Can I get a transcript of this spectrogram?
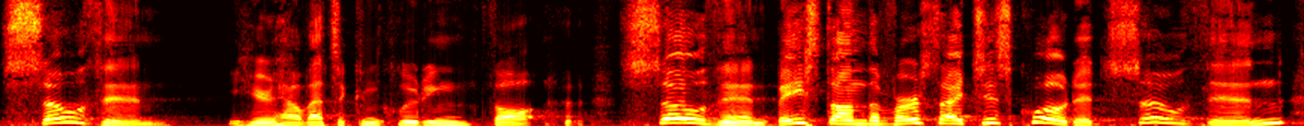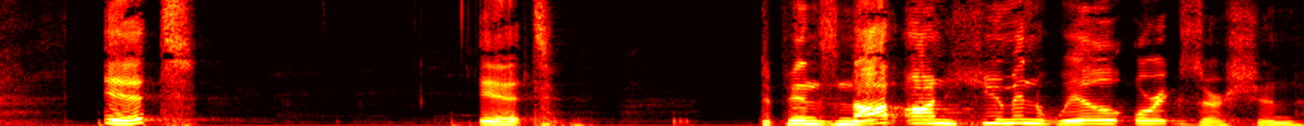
So then, you hear how that's a concluding thought? So then, based on the verse I just quoted, so then, it, it, depends not on human will or exertion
